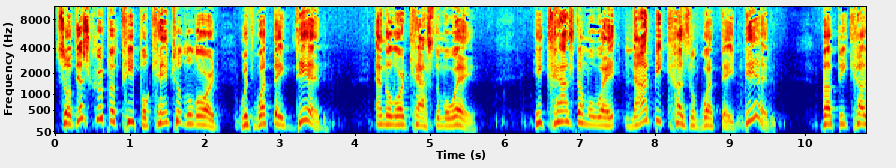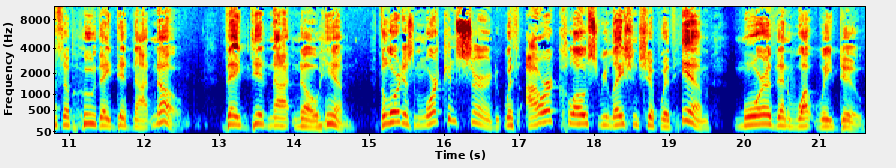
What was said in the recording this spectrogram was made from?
So this group of people came to the Lord with what they did, and the Lord cast them away. He cast them away not because of what they did, but because of who they did not know. They did not know Him. The Lord is more concerned with our close relationship with Him more than what we do.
